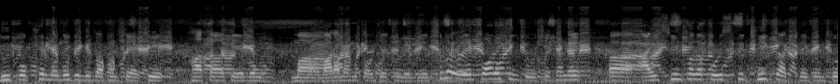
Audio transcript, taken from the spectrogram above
দুই পক্ষের মধ্যে কিন্তু তখন সে একটি হাতাহাতি এবং মারামারি পর্যায়ে চলে গিয়েছিল। এরপরে কিন্তু সেখানে আহ, আইন শৃঙ্খলা পরিস্থিতি ঠিক রাখতে কিন্তু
